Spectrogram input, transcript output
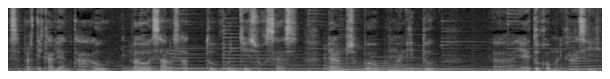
Seperti kalian tahu bahwa salah satu kunci sukses dalam sebuah hubungan itu uh, Yaitu komunikasi.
